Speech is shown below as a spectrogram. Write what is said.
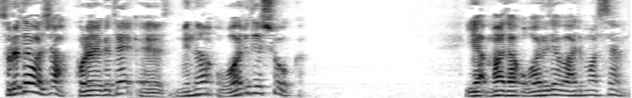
それではじゃあ、これだけで、えー、皆終わりでしょうか？いや、まだ終わりではありません。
